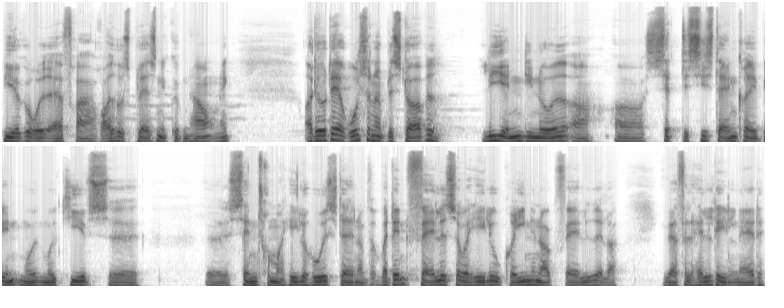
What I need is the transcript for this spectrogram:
Birkerød er fra Rådhuspladsen i København. Ikke? Og det var der, russerne blev stoppet, lige inden de nåede at, at sætte det sidste angreb ind mod, mod Kievs øh, øh, centrum og hele hovedstaden, og var den faldet, så var hele Ukraine nok faldet, eller i hvert fald halvdelen af det.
